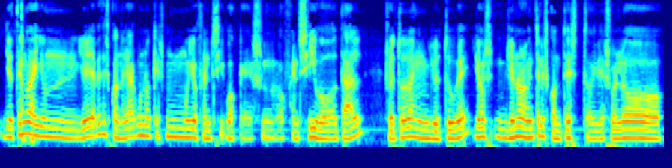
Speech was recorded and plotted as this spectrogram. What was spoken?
Yo tengo ahí un, yo a veces cuando hay alguno que es muy ofensivo, que es un ofensivo o tal, sobre todo en YouTube, yo, yo normalmente les contesto y les suelo...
